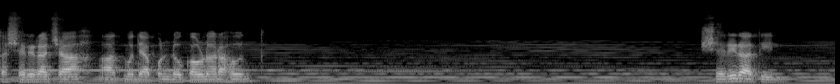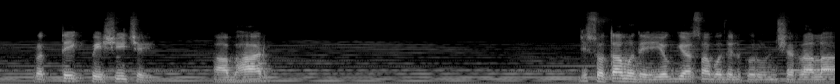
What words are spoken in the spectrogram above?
आता शरीराच्या आतमध्ये आपण डोकावणार आहोत. शरीरातील प्रत्येक पेशीचे आभार जे स्वतःमध्ये योग्य असा बदल करून शरीराला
